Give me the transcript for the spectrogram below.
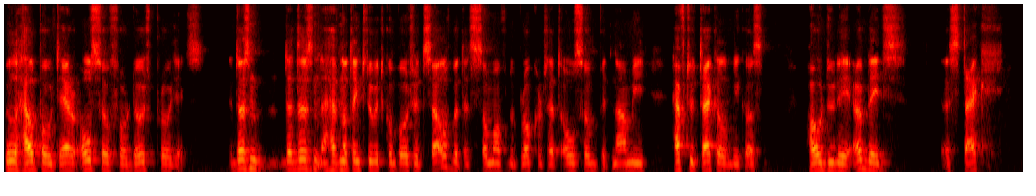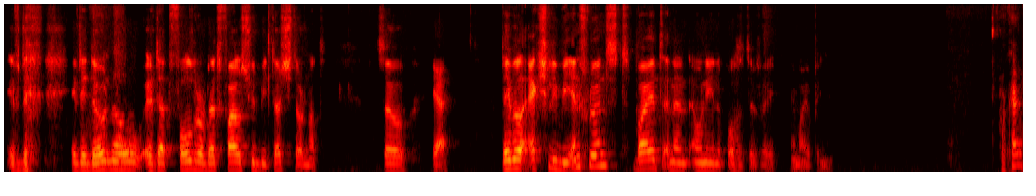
will help out there also for those projects. It doesn't that doesn't have nothing to do with Composer itself, but it's some of the blockers that also Bitnami have to tackle because how do they update a stack if they if they don't know if that folder or that file should be touched or not? So yeah, they will actually be influenced by it and then only in a positive way, in my opinion. Okay.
